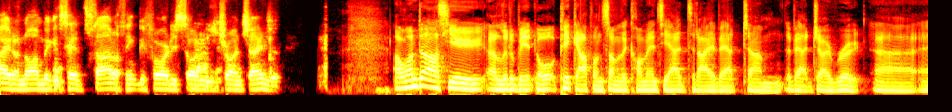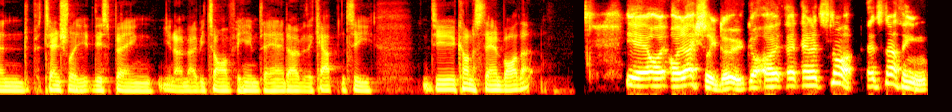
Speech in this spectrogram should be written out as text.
eight or nine wickets head start, I think, before I decided to try and change it. I wanted to ask you a little bit, or pick up on some of the comments you had today about um, about Joe Root uh, and potentially this being, you know, maybe time for him to hand over the captaincy. Do you kind of stand by that? Yeah, I, I actually do, I, and it's not, it's nothing.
